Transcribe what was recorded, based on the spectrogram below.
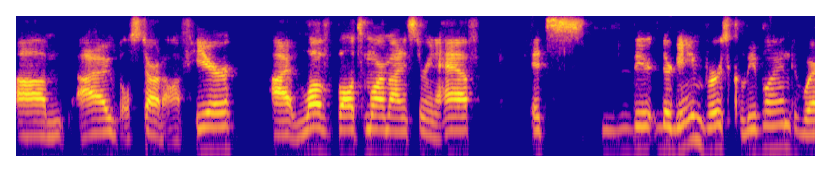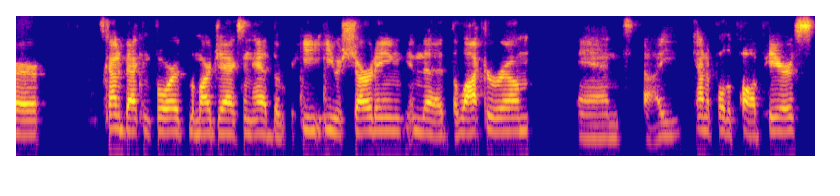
Um, I will start off here. I love Baltimore minus three and a half. It's their, their game versus Cleveland, where it's kind of back and forth. Lamar Jackson had the he, he was sharding in the, the locker room and uh, he kind of pulled a Paul Pierce.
